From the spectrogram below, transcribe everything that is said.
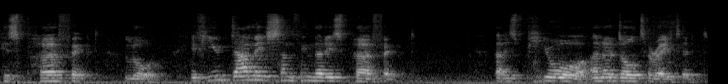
his perfect law. If you damage something that is perfect, that is pure, unadulterated,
